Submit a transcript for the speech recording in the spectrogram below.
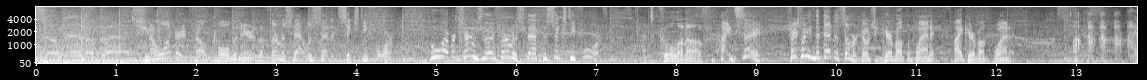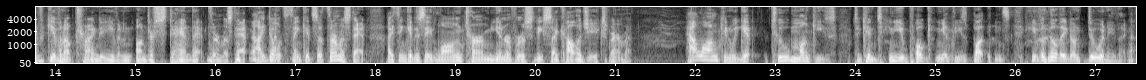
No wonder it felt cold in here. The thermostat was set at 64. Whoever turns their thermostat to 64? That's cool enough. I'd say. Especially in the dead of summer. Don't you care about the planet? I care about the planet. I've given up trying to even understand that thermostat. I don't think it's a thermostat. I think it is a long term university psychology experiment. How long can we get two monkeys to continue poking at these buttons, even though they don't do anything?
